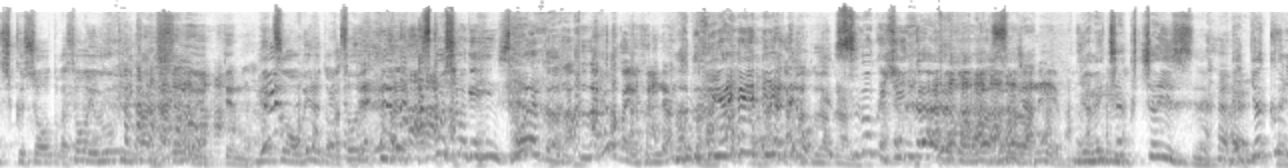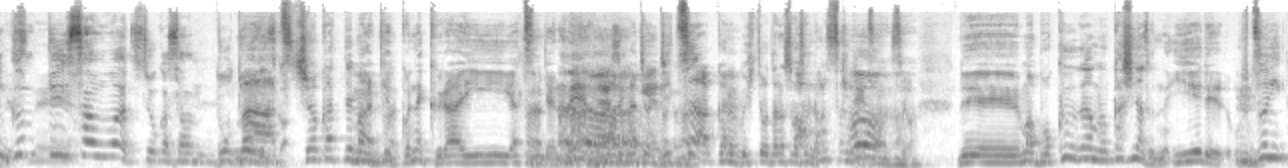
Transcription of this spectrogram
縮小とかそういう動きに関してのってんだよ熱を帯びるとかそういう少しも下品爽やかだな。博学とかいう振りなんだいやいやいやでもすごく品があると思います。そうじゃねえよいやめちゃくちゃいいですね。え逆にそうですねグンピーさんは土岡さんどうどうまあですか。土岡ってまあ結構ね暗いやつみたいなね実は明るく人を楽しませるのが好きなやつなんですよ。でまあ僕が昔なんですけどね家で普通に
